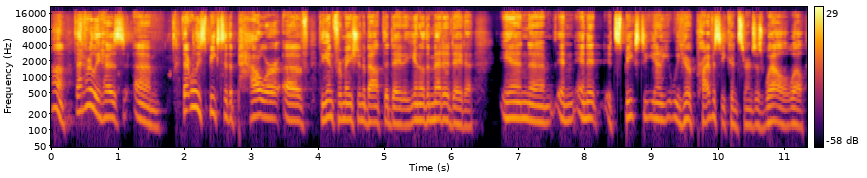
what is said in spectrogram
Huh. That really has um, that really speaks to the power of the information about the data, you know, the metadata. In um, and and it it speaks to you know we hear privacy concerns as well. Well,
